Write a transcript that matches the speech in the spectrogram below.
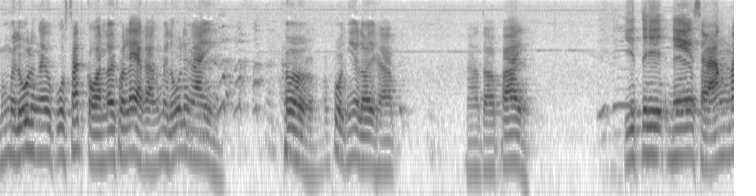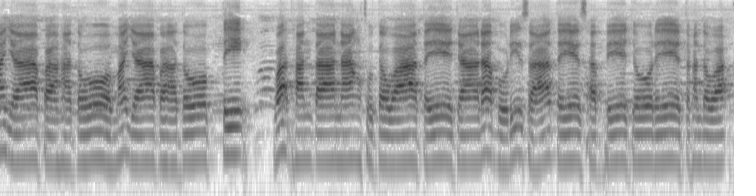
มึงไม่รู้หรือไงว่ากูซัดก่อนเลยคนแรกอะมึงไม่รู้หรือไงเออเขาพูดอย่างนี้เลยครับอ่าต่อไปอิติเนสังมะยาปะหะโตมะยาปะหะโตติวะทันตานังสุตวาเตจาระปุริสาเตสเพโจเรตคันตวะข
